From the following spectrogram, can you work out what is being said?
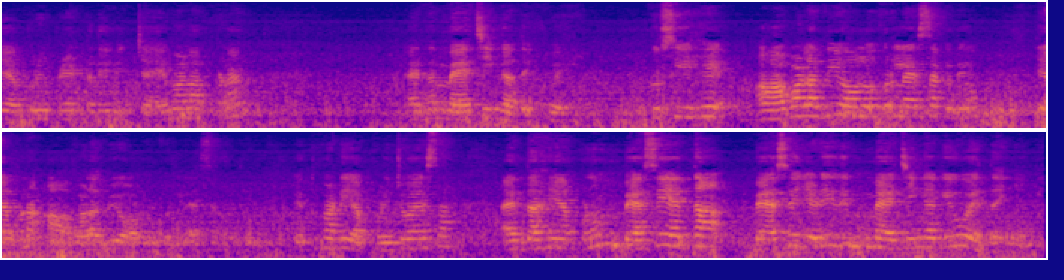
ਜੈਪੁਰੀ ਪ੍ਰਿੰਟ ਦੇ ਵਿੱਚ ਇਹ ਵਾਲਾ ਆਪਣਾ। ਇਹਦਾ ਮੈਚਿੰਗ ਆ ਦੇਖੋ ਇਹ। ਤੁਸੀਂ ਇਹ ਆਹ ਵਾਲਾ ਵੀ ਆਲ ਓਵਰ ਲੈ ਸਕਦੇ ਹੋ ਤੇ ਆਪਣਾ ਆਹ ਵਾਲਾ ਵੀ ਆਲ ਓਵਰ ਲੈ ਸਕਦੇ ਹੋ। ਇਹ ਤੁਹਾਡੀ ਆਪਣੀ ਚੋਇਸ ਆ। ਐਦਾਂ ਹੀ ਆਪਾਂ ਨੂੰ ਵੈਸੇ ਐਦਾਂ ਵੈਸੇ ਜਿਹੜੀ ਇਹਦੀ ਮੈਚਿੰਗ ਹੈਗੀ ਉਹ ਐਦਾਂ ਹੀ ਹੈਗੀ।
